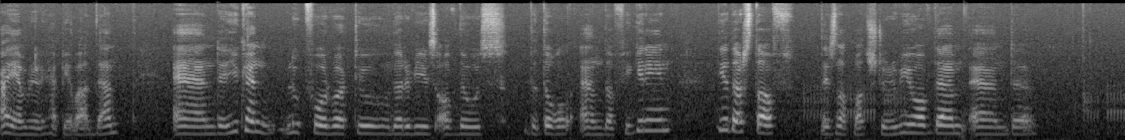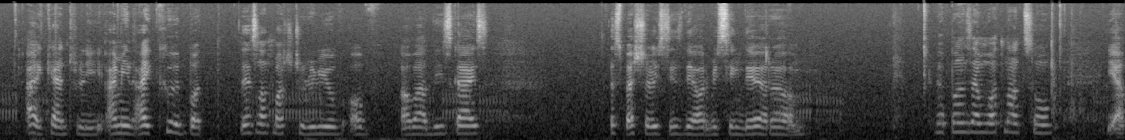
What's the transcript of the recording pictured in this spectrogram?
I am really happy about them. And uh, you can look forward to the reviews of those the doll and the figurine. The other stuff there's not much to review of them and uh, I can't really I mean I could but there's not much to review of about these guys especially since they are missing their um, weapons and whatnot. So yeah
